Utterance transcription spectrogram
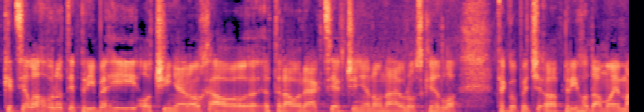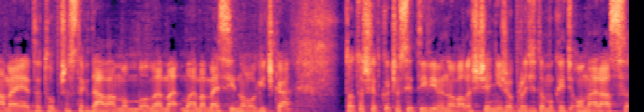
Keď si ale hovoril tie príbehy o Číňanoch a o, teda o reakciách Číňanov na európske jedlo, tak opäť e, príhoda mojej mame, ja to tu občas tak dávam, moja mama je synologička, toto všetko, čo si ty vymenoval, ešte nič oproti tomu, keď ona raz, e,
